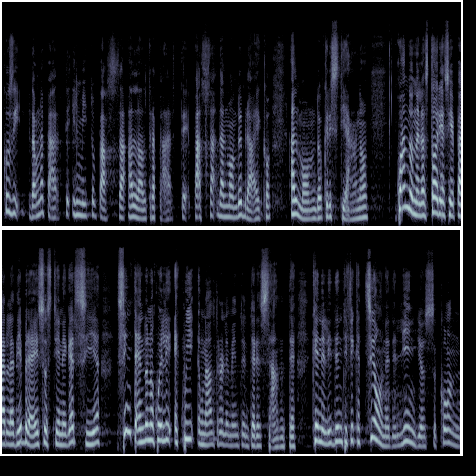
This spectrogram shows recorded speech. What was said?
Così da una parte il mito passa all'altra parte, passa dal mondo ebraico al mondo cristiano. Quando nella storia si parla di ebrei, sostiene Garcia, si intendono quelli, e qui è un altro elemento interessante, che nell'identificazione degli indios, con,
